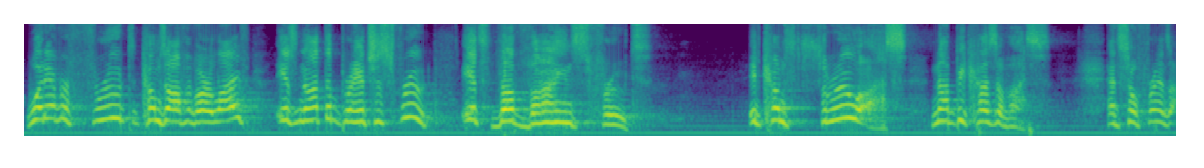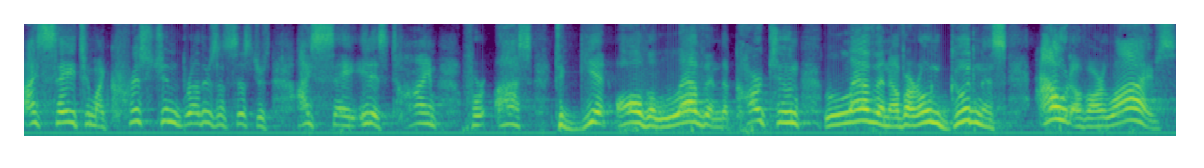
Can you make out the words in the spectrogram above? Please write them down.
Whatever fruit comes off of our life is not the branch's fruit, it's the vine's fruit. It comes through us, not because of us. And so, friends, I say to my Christian brothers and sisters, I say it is time for us to get all the leaven, the cartoon leaven of our own goodness out of our lives.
